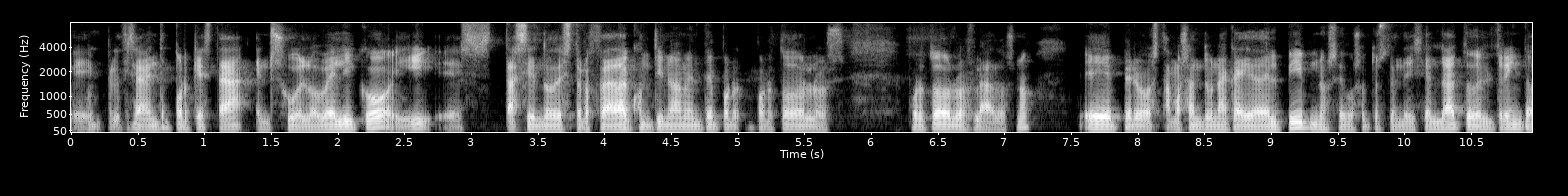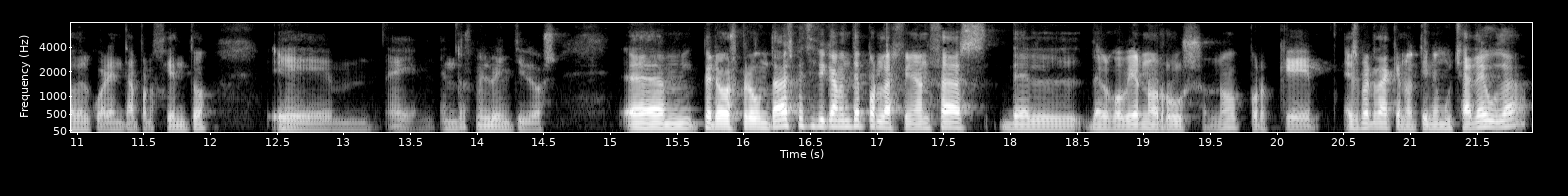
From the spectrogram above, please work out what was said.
Eh, precisamente porque está en suelo bélico y está siendo destrozada continuamente por todos los por todos los lados, ¿no? Eh, pero estamos ante una caída del PIB, no sé, vosotros tendréis el dato del 30 o del 40% em, en 2022. Em, pero os preguntaba específicamente por las finanzas del, gobierno ruso, ¿no? Porque es verdad que no tiene mucha deuda,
